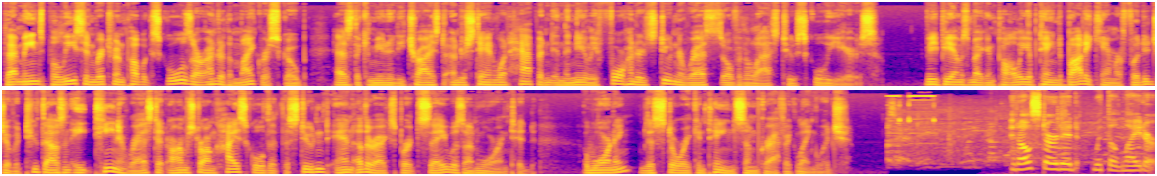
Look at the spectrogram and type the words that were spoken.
That means police in Richmond public schools are under the microscope as the community tries to understand what happened in the nearly 400 student arrests over the last two school years. VPM's Megan Pauley obtained body camera footage of a 2018 arrest at Armstrong High School that the student and other experts say was unwarranted. A warning this story contains some graphic language. It all started with the lighter.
